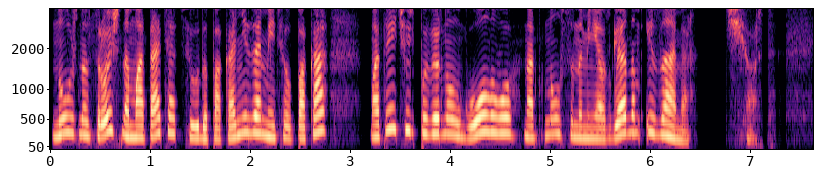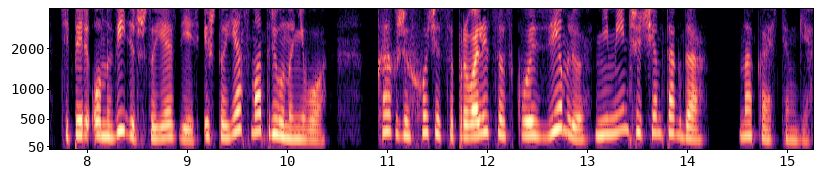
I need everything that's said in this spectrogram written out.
Нужно срочно мотать отсюда, пока не заметил, пока... Матвей чуть повернул голову, наткнулся на меня взглядом и замер. Черт. Теперь он видит, что я здесь, и что я смотрю на него. Как же хочется провалиться сквозь землю не меньше, чем тогда, на кастинге.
